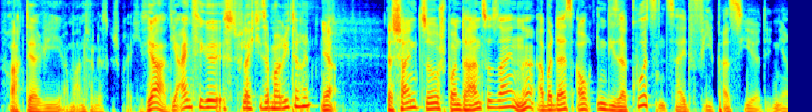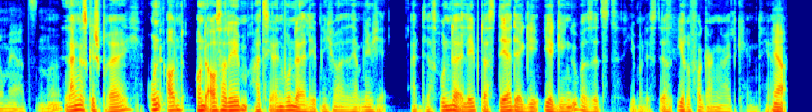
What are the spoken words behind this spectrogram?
fragt er wie am Anfang des Gesprächs. Ja, die einzige ist vielleicht die Samariterin. Ja. Das scheint so spontan zu sein, ne? aber da ist auch in dieser kurzen Zeit viel passiert in ihrem Herzen. Ne? Langes Gespräch und, und, und außerdem hat sie ein Wunder erlebt, nicht wahr? Sie haben nämlich das Wunder erlebt, dass der, der ihr gegenüber sitzt, jemand ist, der ihre Vergangenheit kennt. Ja. ja.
